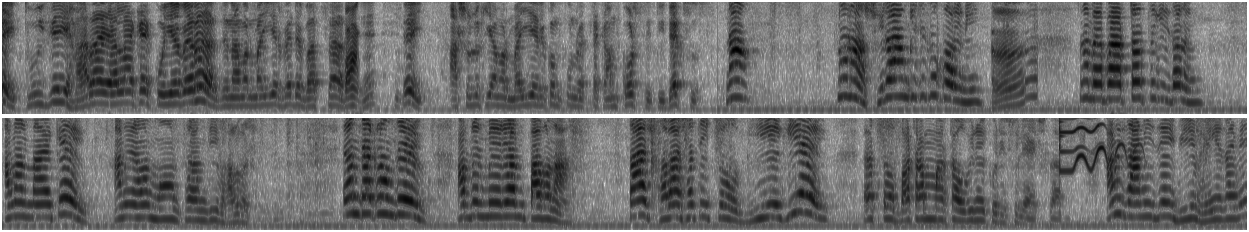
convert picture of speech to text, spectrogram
এই তুই যে হারা এলাকায় কইয়া বেড়া যে আমার মাইয়ের পেটে বাচ্চা আছে হ্যাঁ? এই আসলে কি আমার মাইয়া এরকম কোন একটা কাম করছে? তুই দেখছিস? না। না না সেরকম কিছু তো করিনি। না ব্যাপারটা হচ্ছে কি জানেন? আমার মায়েকে আমি আমার মন প্রাণ দিয়ে ভালোবাসেছি এখন দেখলাম যে আপনার মেয়ের আমি পাবো না। তাই সবার সাথে একটু গিয়ে গিয়ে একটু বাটাম মার্কা অভিনয় করে চলে আসলাম। আমি জানি যে এই বিয়ে ভেঙে যাবে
